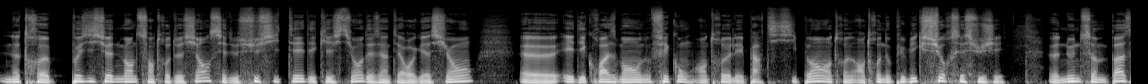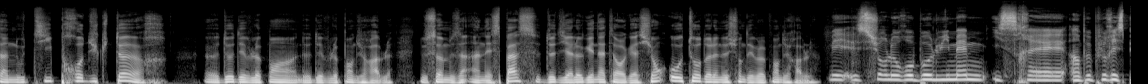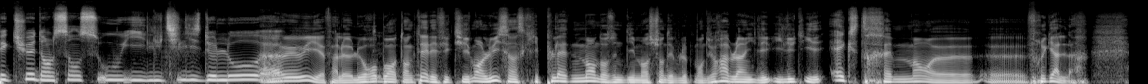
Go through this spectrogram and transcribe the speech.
Notre positionnement de centre de science, c'est de susciter des questions, des interrogations euh, et des croisements féconds entre les participants, entre, nos publics sur ces sujets. Euh, nous ne sommes pas un outil producteur de, développement, de développement durable. Nous sommes un, un espace de dialogue et d'interrogation autour de la notion de développement durable. Mais sur le robot lui-même, il serait un peu plus respectueux dans le sens où il utilise de l'eau. euh, Ah oui, oui, enfin, le, le robot en tant que tel, effectivement, lui s'inscrit pleinement dans une dimension développement durable. hein. Il, est, il, est- il est extrêmement euh, euh, frugal.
